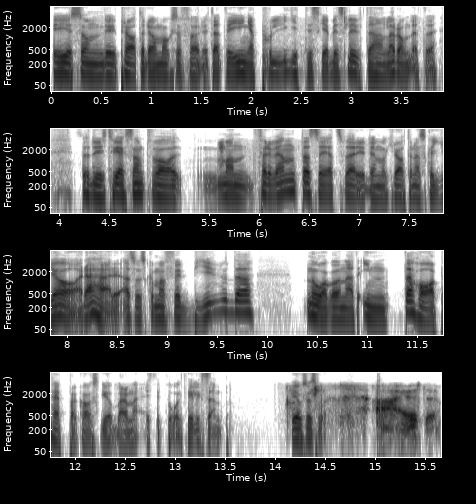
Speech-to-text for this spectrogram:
det är ju som vi pratade om också förut, att det är ju inga politiska beslut det handlar om detta. Så det är tveksamt vad man förväntar sig att Sverigedemokraterna ska göra här, alltså ska man förbjuda någon att inte ha pepparkaksgubbar med i sitt tåg till exempel? Det är också svårt. Ja, just det.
